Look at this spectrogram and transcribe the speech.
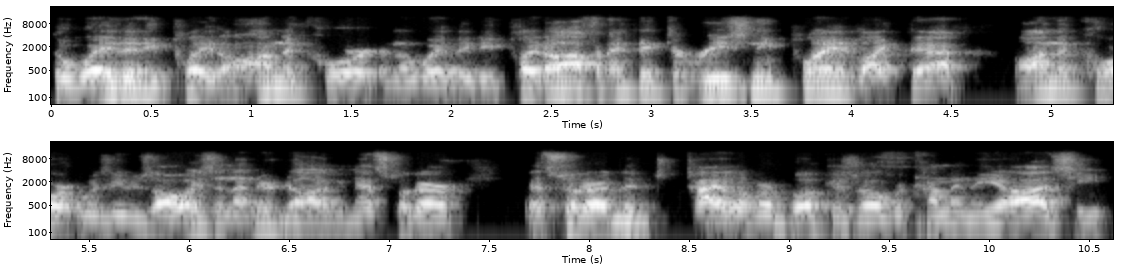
the way that he played on the court and the way that he played off. And I think the reason he played like that on the court was he was always an underdog, and that's what our that's what our the title of our book is overcoming the odds. He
